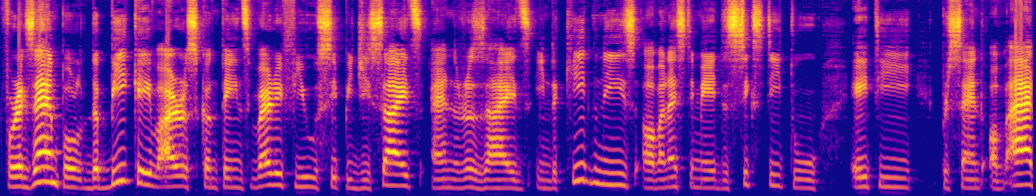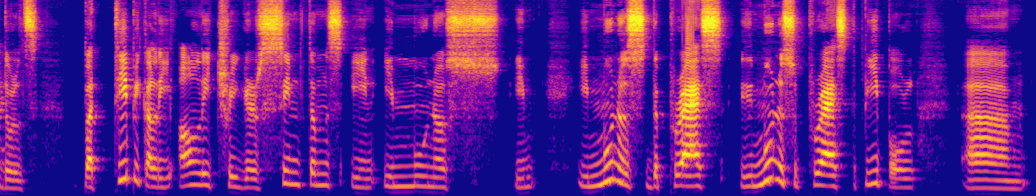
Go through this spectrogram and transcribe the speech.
For example, the BK virus contains very few CPG sites and resides in the kidneys of an estimated 60 to 80 percent of adults, but typically only triggers symptoms in immunos, Im, immunosuppressed, immunosuppressed people, um,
